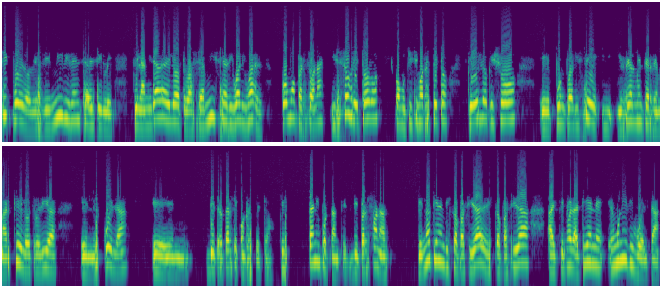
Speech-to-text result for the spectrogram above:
sí puedo desde mi vivencia decirle que la mirada del otro hacia mí sea de igual a igual como persona y sobre todo con muchísimo respeto, que es lo que yo eh, puntualicé y, realmente remarqué el otro día en la escuela, de tratarse con respeto, que es tan importante, de personas que no tienen discapacidad, de discapacidad al que no la tiene, en un ida y vuelta.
